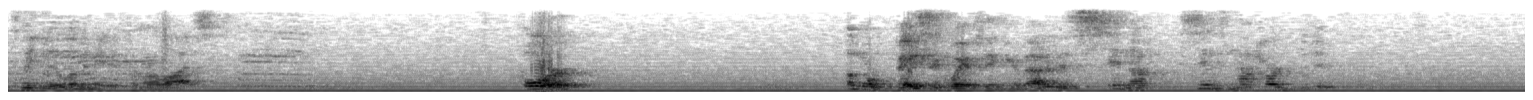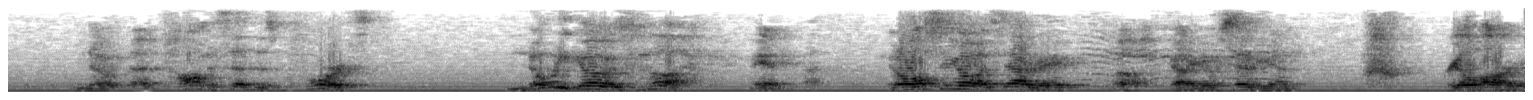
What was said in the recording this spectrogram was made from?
completely eliminate it from our lives. Or, a more basic way of thinking about it is sin, not, sin is not hard to do. You know, uh, Tom has said this before. It's nobody goes, oh man, you know, I'll see you on Saturday. Oh, gotta go sin again. Real hard.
